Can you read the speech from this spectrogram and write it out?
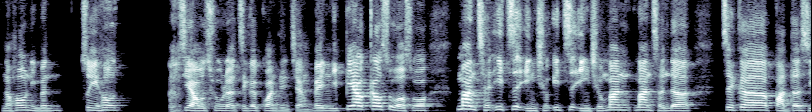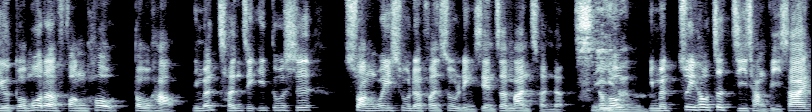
然后你们最后。交出了这个冠军奖杯，你不要告诉我说曼城一直赢球，一直赢球，曼曼城的这个板德西有多么的丰厚都好，你们曾经一度是双位数的分数领先这曼城的，然后你们最后这几场比赛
